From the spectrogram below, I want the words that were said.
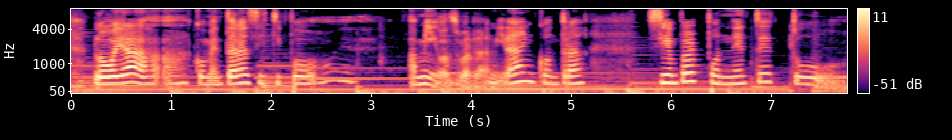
lo voy a, comentar así tipo eh, amigos, ¿verdad? Mira, encontrar, siempre ponete tu,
